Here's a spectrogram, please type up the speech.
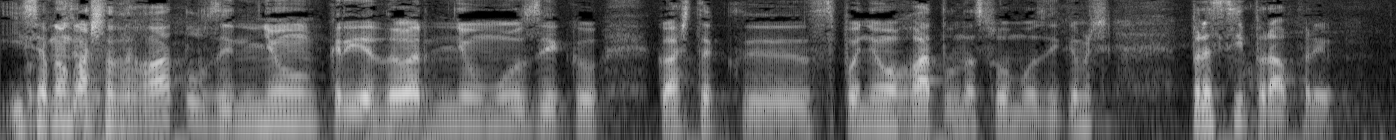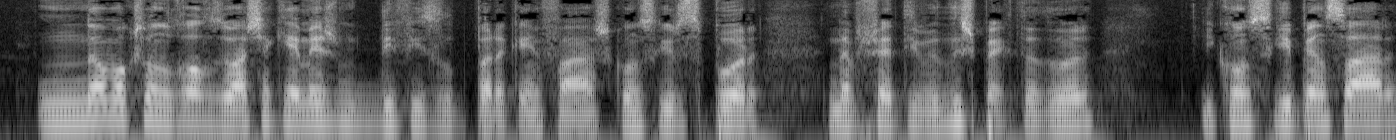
Isso Porque é não gosta de rótulos e nenhum criador, nenhum músico gosta que se ponha um rótulo na sua música, mas para si próprio. Não é uma questão de rótulos, eu acho é que é mesmo difícil para quem faz conseguir se pôr na perspectiva de espectador e conseguir pensar,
